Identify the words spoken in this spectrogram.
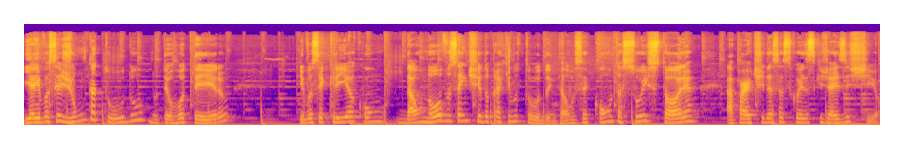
E aí você junta tudo no teu roteiro e você cria com dá um novo sentido para aquilo tudo. Então você conta a sua história a partir dessas coisas que já existiam.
